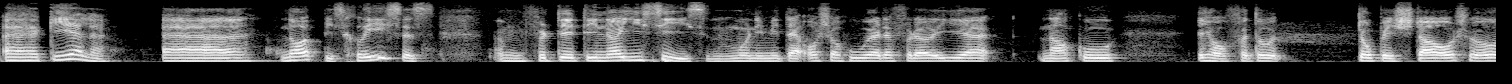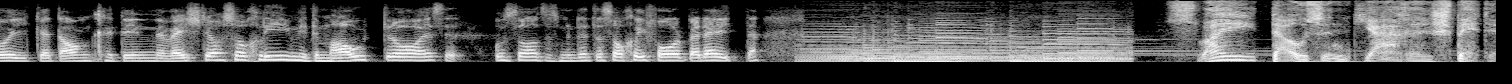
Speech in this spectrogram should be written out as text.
Äh, Giele, äh, noch etwas Kleines. Ähm, für die, die neue Season, wo ich mich dann auch schon hure freue. Nagel, ich hoffe, du, du bist da auch schon in Gedanken drin. Weißt du ja so ein bisschen mit dem Outro und so, dass wir das so ein bisschen vorbereiten. 2000 Jahre später.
